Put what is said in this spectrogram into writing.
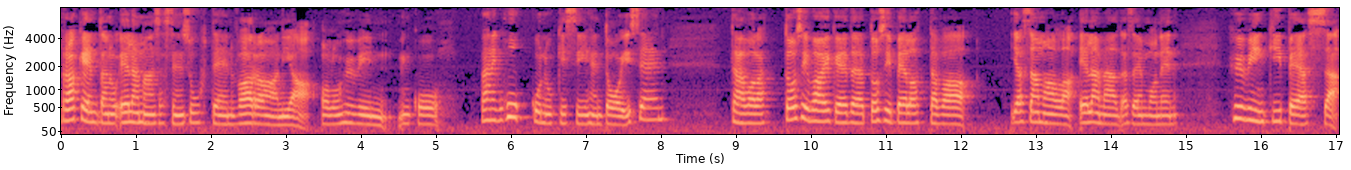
rakentanut elämänsä sen suhteen varaan ja ollut hyvin niin kuin, vähän niin kuin hukkunutkin siihen toiseen. Tämä voi olla tosi vaikeaa ja tosi pelottavaa ja samalla elämältä semmoinen hyvin kipeässä,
